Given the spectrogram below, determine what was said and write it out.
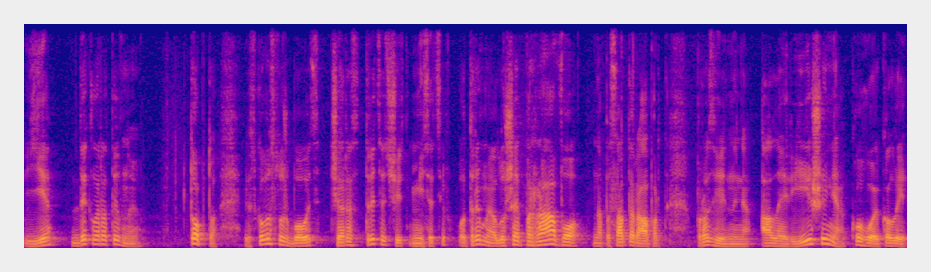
є декларативною. Тобто військовослужбовець через 36 місяців отримує лише право написати рапорт про звільнення, але рішення, кого і коли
